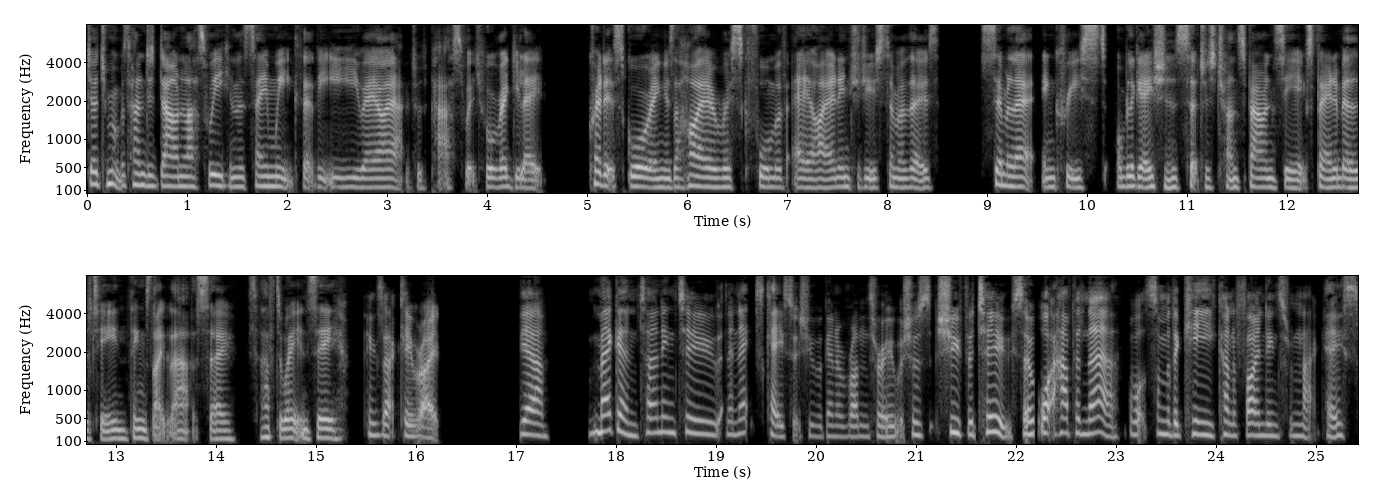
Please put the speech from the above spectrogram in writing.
judgment was handed down last week in the same week that the EU AI Act was passed, which will regulate credit scoring as a higher risk form of AI and introduce some of those similar increased obligations such as transparency, explainability, and things like that. So, so have to wait and see. Exactly right. Yeah. Megan, turning to the next case, which we were going to run through, which was Schufa 2. So, what happened there? What's some of the key kind of findings from that case?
